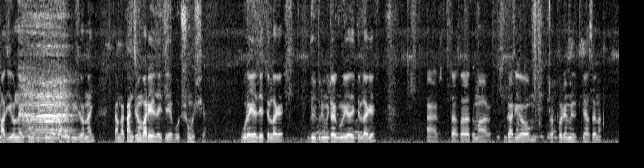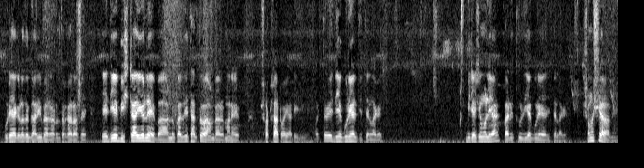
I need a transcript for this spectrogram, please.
মাঝিও নাই, কোনো কিছু নাই, বাঁশের বীজও নাই। আমরা কাঞ্চন বাড়িয়ে যাইতে বহুত সমস্যা, ঘুরাইয়া যেতে লাগে। দুই কিলোমিটার ঘুরিয়ে যেতে লাগে। আর তাছাড়া তোমার গাড়িও চট করে মিলতে আসে না। ঘুরে গেলে তো গাড়ি ভাড়ার দরকার আছে। এই দিয়ে বৃষ্টি গেলে বা নৌকা দিয়ে থাকতো, আমরা মানে শর্টকাট হয় আর এই দিয়ে। হয়তো এই দিয়ে ঘুরে দিতে লাগে। বিদেশি মলিয়া গাড়ি তুলে দিয়ে ঘুরে দিতে লাগে। সমস্যা নেই,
